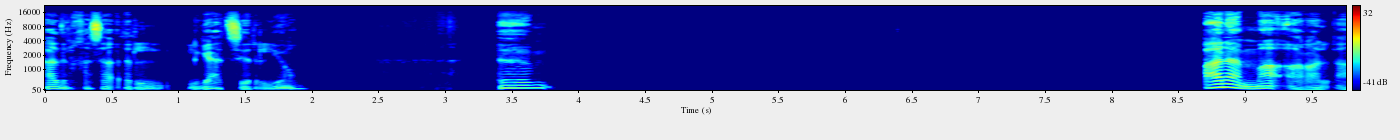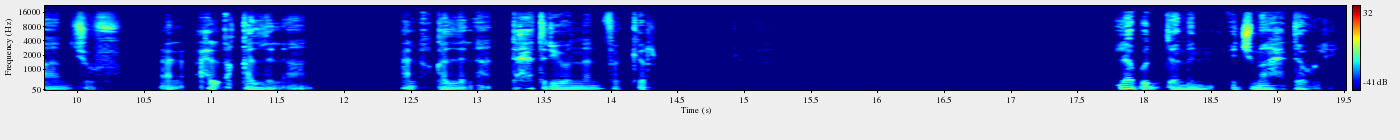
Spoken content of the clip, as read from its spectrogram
هذه الخسائر اللي قاعد تصير اليوم. أنا ما أرى الآن شوف على الأقل الآن على الأقل الآن تحت ريولنا نفكر. لابد من إجماع دولي.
